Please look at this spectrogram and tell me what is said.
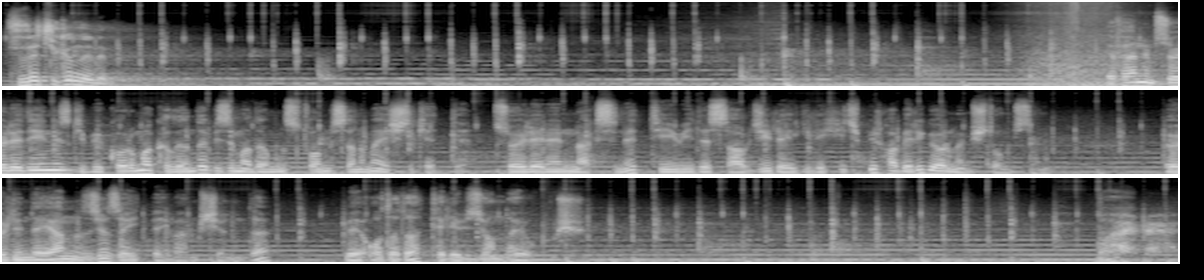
Size çıkın dedim. Efendim söylediğiniz gibi koruma kılığında bizim adamımız Tomris Hanım'a eşlik etti. Söylenenin aksine TV'de savcıyla ilgili hiçbir haberi görmemiş Tomris Hanım. Öldüğünde yalnızca Zahit Bey varmış yanında ve odada televizyonda yokmuş. Vay be.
